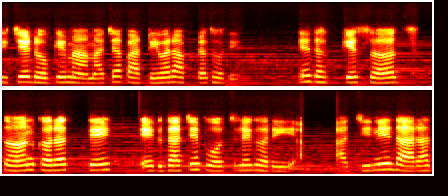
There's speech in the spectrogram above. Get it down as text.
तिचे डोके मामाच्या पाठीवर आपटत होते. ते धक्के सहज सहन करत ते एकदाचे पोहोचले घरी. आजीने दारात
